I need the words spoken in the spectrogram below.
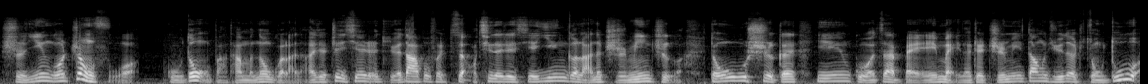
是英国政府鼓动把他们弄过来的，而且这些人绝大部分早期的这些英格兰的殖民者，都是跟英国在北美的这殖民当局的总督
